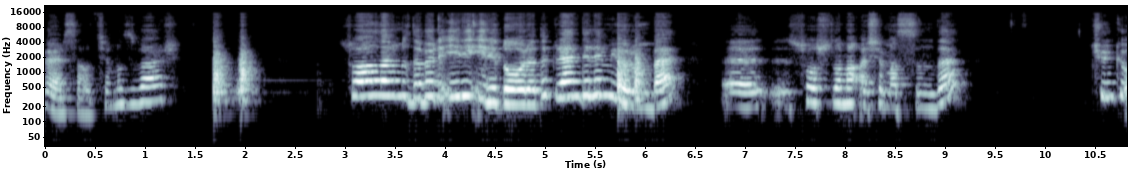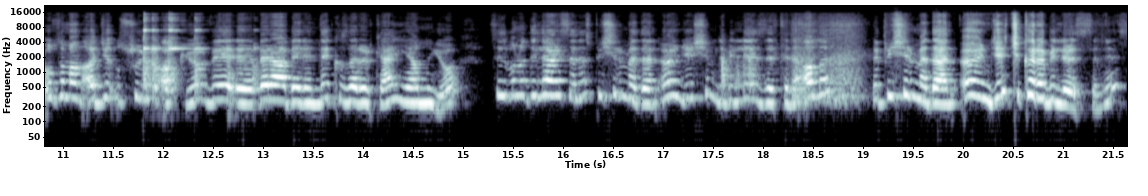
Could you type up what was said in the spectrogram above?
Biber salçamız var. Soğanlarımızı da böyle iri iri doğradık. Rendelemiyorum ben e, soslama aşamasında. Çünkü o zaman acı suyu akıyor ve e, beraberinde kızarırken yanıyor. Siz bunu dilerseniz pişirmeden önce şimdi bir lezzetini alın ve pişirmeden önce çıkarabilirsiniz.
